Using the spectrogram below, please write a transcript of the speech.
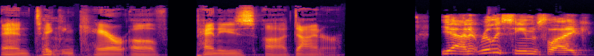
and taking care of Penny's uh, diner. Yeah, and it really seems like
